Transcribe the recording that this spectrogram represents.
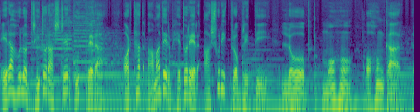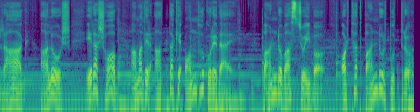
এরা হল ধৃতরাষ্ট্রের পুত্রেরা, অর্থাৎ আমাদের ভেতরের আসুরিক প্রবৃত্তি, লোভ, মোহ, অহংকার, রাগ আলস, এরা সব আমাদের আত্মাকে অন্ধ করে দেয়। পাণ্ডবাশ্চৈব, অর্থাৎ পাণ্ডুর পুত্র,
